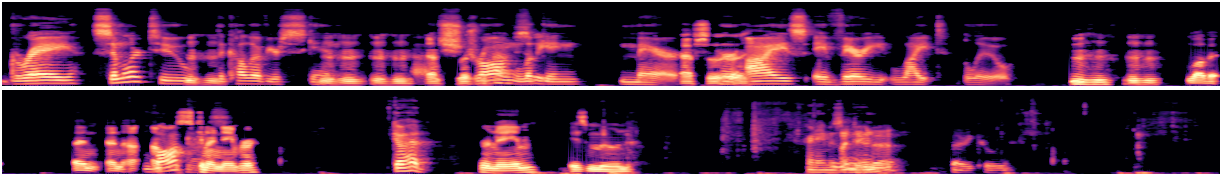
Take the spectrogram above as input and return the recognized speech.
gray, similar to Mhm. the color of your skin, Mm-hmm. Mm-hmm. uh, strong Oh, sweet. looking mare. Absolutely. Her eyes a very light blue. Mm-hmm. Mm-hmm. Love it. And and I, I'm- can I name her? Go ahead. Her name is Moon. Her name is I knew Moon. that. Very cool.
